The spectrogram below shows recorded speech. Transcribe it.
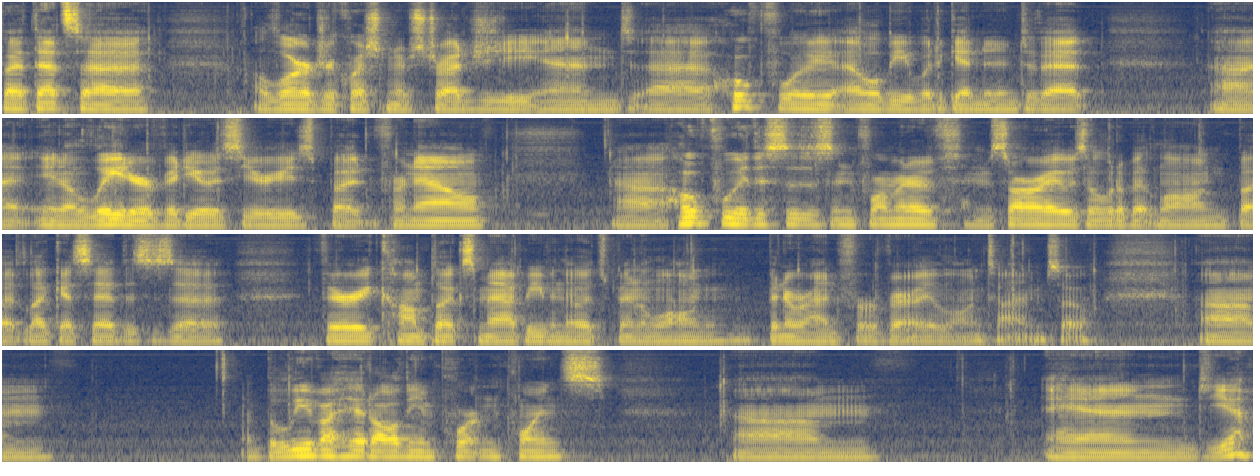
but that's a, a larger question of strategy, and uh, hopefully I will be able to get into that uh, in a later video series. But for now, uh, hopefully this is informative. I'm sorry it was a little bit long, but like I said, this is a very complex map, even though it's been a long, been around for a very long time. So um, I believe I hit all the important points. Um, and yeah,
